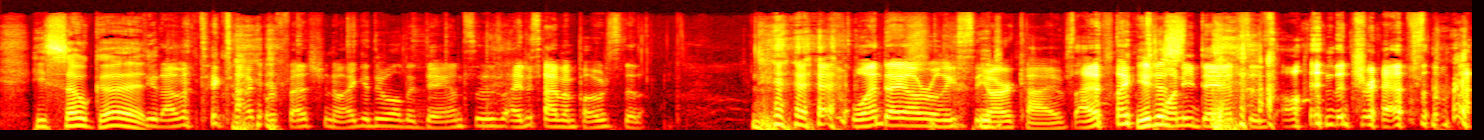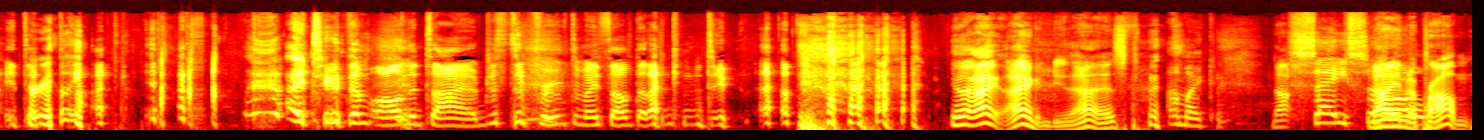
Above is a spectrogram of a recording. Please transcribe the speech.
He's so good. Dude, I'm a TikTok professional. I can do all the dances. I just haven't posted. One day I'll release the You archives. I have like you just- 20 dances all in the drafts of my TikTok. Really? I do them all the time just to prove to myself that I can do them. You're like, I, I can do that. I'm like, Not- say so. not even a problem.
